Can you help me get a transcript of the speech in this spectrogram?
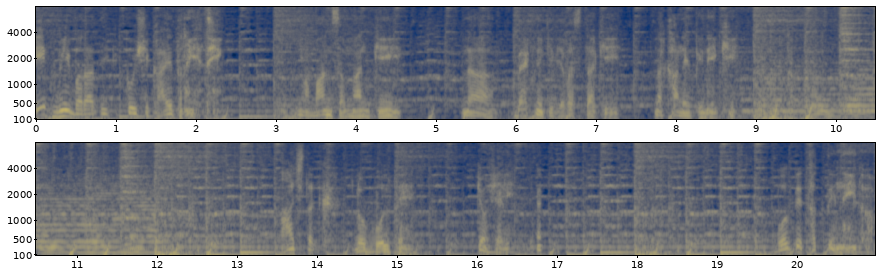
एक भी बाराती की कोई शिकायत नहीं थी। न मान सम्मान की, ना बैठने की व्यवस्था की, ना खाने पीने की। आज तक लोग बोलते हैं, क्यों शैली? बोलते थकते नहीं लोग।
